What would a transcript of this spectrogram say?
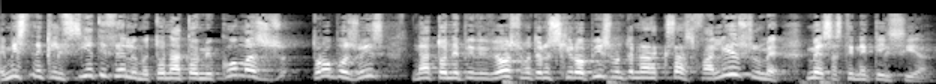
εμείς στην Εκκλησία τι θέλουμε, τον ατομικό μας τρόπο ζωής να τον επιβεβαιώσουμε, να τον ισχυροποιήσουμε, να τον εξασφαλίσουμε μέσα στην Εκκλησία.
